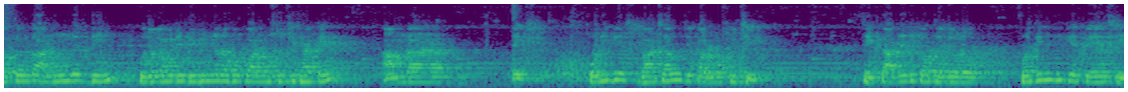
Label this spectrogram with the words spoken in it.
অত্যন্ত আনন্দের দিন। পুজো কমিটির বিভিন্ন রকম কর্মসূচি থাকে। আমরা এই পরিবেশ বাঁচাও যে কর্মসূচি। ঠিক তাদেরই কত জোরো প্রতিনিধিকে পেয়েছি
